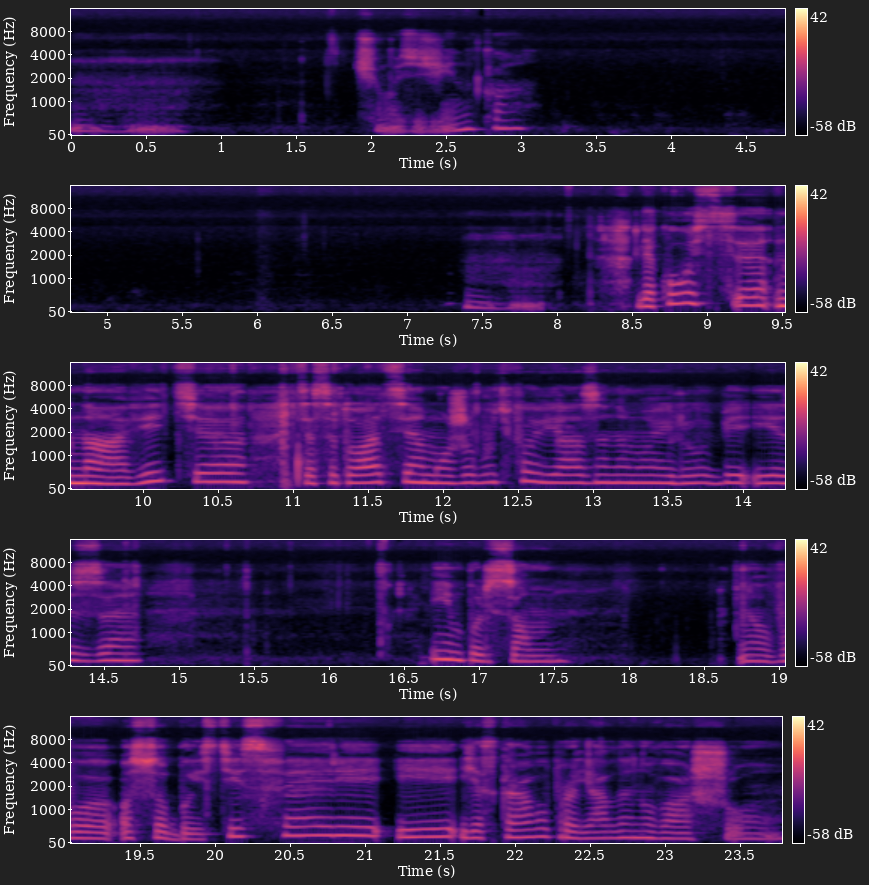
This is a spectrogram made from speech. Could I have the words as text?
Угу. Чомусь жінка. Угу. Для когось навіть е, ця ситуація може бути пов'язана, мої любі, із імпульсом в особистій сфері і яскраво проявлену вашу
